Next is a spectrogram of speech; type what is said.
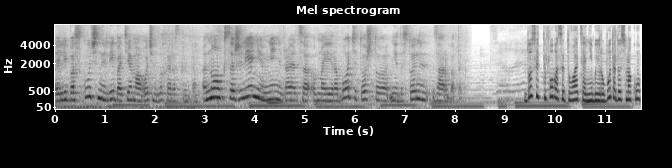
либо скучны, либо тема очень плохо раскрыта. Но, к сожалению, мне не нравится в моей работе то, что недостойный заработок. Досить типова ситуація, ніби й робота до смаку,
